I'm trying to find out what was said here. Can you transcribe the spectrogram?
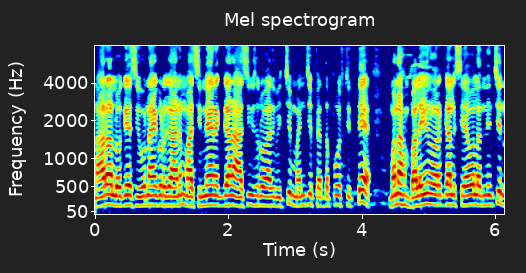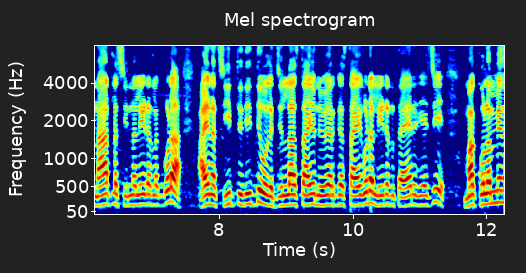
నారా లోకేష్ యువనాయకుడు కానీ మా చిన్నాయనకు కానీ ఆశీర్వాదం ఇచ్చి మంచి పెద్ద పోస్ట్ ఇస్తే మన బలహీన వర్గాలకు సేవలు అందించి నాట్ల చిన్న లీడర్లకు కూడా ఆయన తీర్చిదిద్ది ఒక జిల్లా స్థాయి నియోజకవర్గ స్థాయి కూడా లీడర్ని తయారు చేసి మా కులం మీద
